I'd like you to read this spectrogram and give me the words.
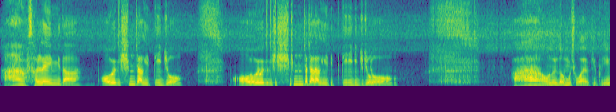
아유 설레입니다. 어, 왜 이렇게 심장이 뛰죠? 어, 왜 이렇게 심장이 뛰죠? 아, 오늘 너무 좋아요, 기분이.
